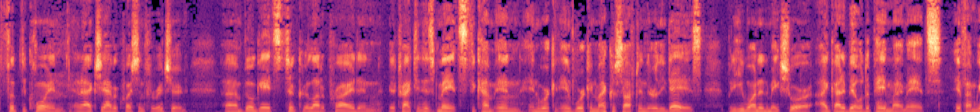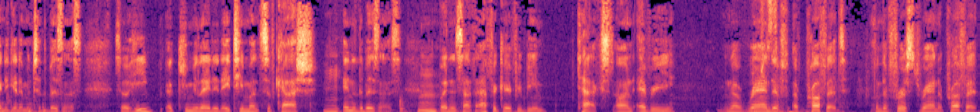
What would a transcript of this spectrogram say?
flip the coin, and I actually have a question for Richard. Um, Bill Gates took a lot of pride in attracting his mates to come in and work and work in Microsoft in the early days, but he wanted to make sure I got to be able to pay my mates if I'm going to get them into the business. So he accumulated 18 months of cash into the business. But in South Africa, if you're being taxed on every you know rand of, of profit from the first rand of profit,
